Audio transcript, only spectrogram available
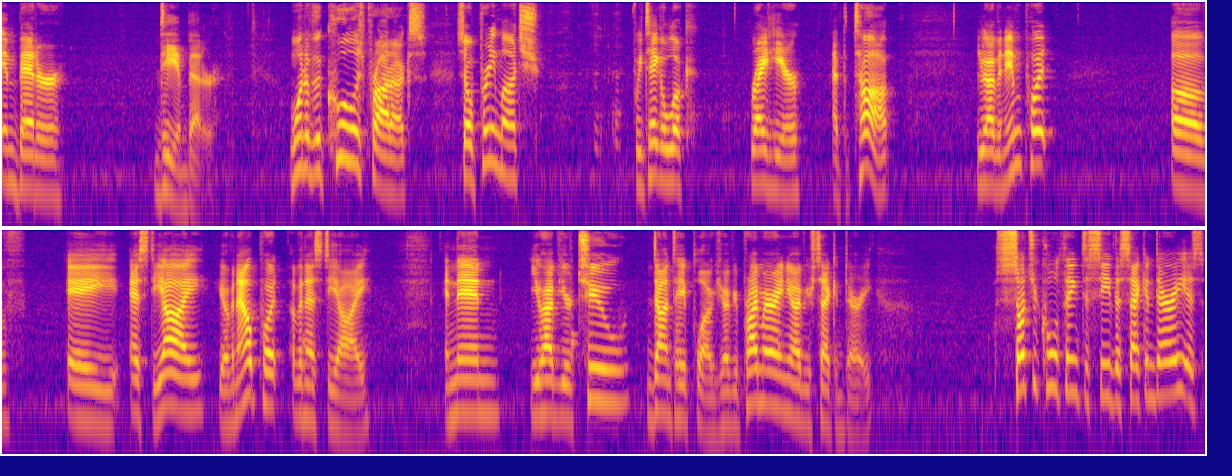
embedder D embedder. One of the coolest products. So pretty much, if we take a look right here at the top, you have an input of a SDI, you have an output of an SDI, and then you have your two Dante plugs. You have your primary and you have your secondary. Such a cool thing to see the secondary is,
